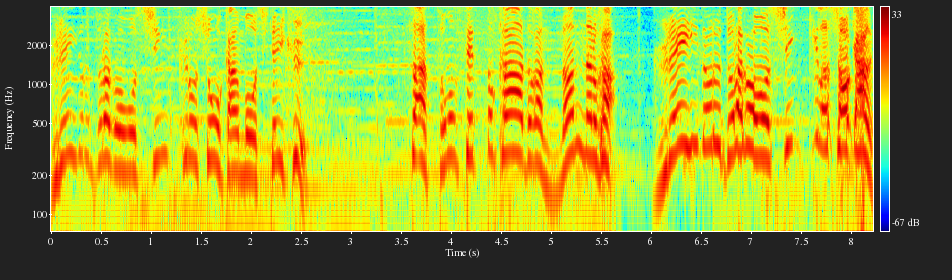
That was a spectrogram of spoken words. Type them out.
グレイドルドラゴンをシンクロ召喚をしていく。さあそのセットカードが何なのか。グレイドルドラゴンを新規の召喚。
